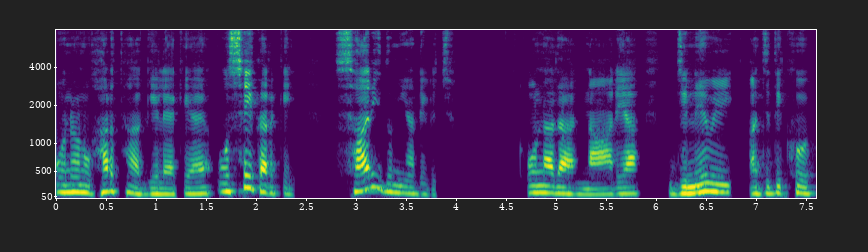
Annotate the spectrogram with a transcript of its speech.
ਉਹਨਾਂ ਨੂੰ ਹਰ ਥਾਂ ਅੱਗੇ ਲੈ ਕੇ ਆਇਆ। ਉਸੇ ਕਰਕੇ ਸਾਰੀ ਦੁਨੀਆ ਦੇ ਵਿੱਚ ਉਹਨਾਂ ਦਾ ਨਾਂ ਰਿਹਾ। ਜਿੰਨੇ ਵੀ ਅੱਜ ਦੇਖੋ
